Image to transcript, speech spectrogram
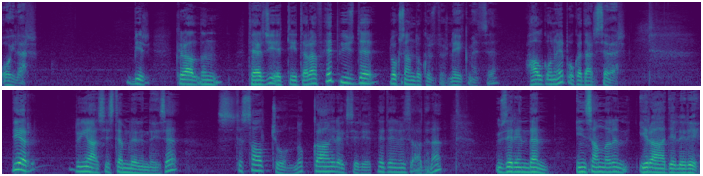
oylar. Bir kralın tercih ettiği taraf hep yüzde 99'dur ne hikmetse. Halk onu hep o kadar sever. Diğer dünya sistemlerinde ise işte salt çoğunluk, kahir ekseriyet ne denirse adına üzerinden insanların iradeleri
